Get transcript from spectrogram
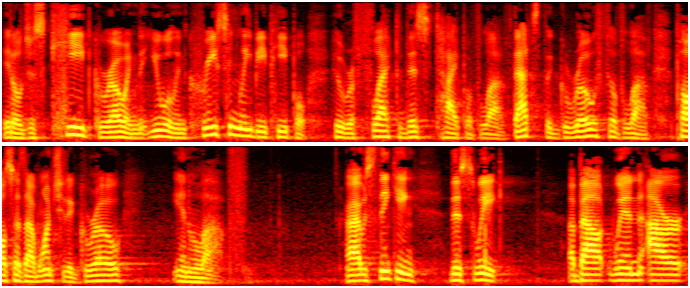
It'll just keep growing, that you will increasingly be people who reflect this type of love. That's the growth of love. Paul says, I want you to grow in love. I was thinking this week about when our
